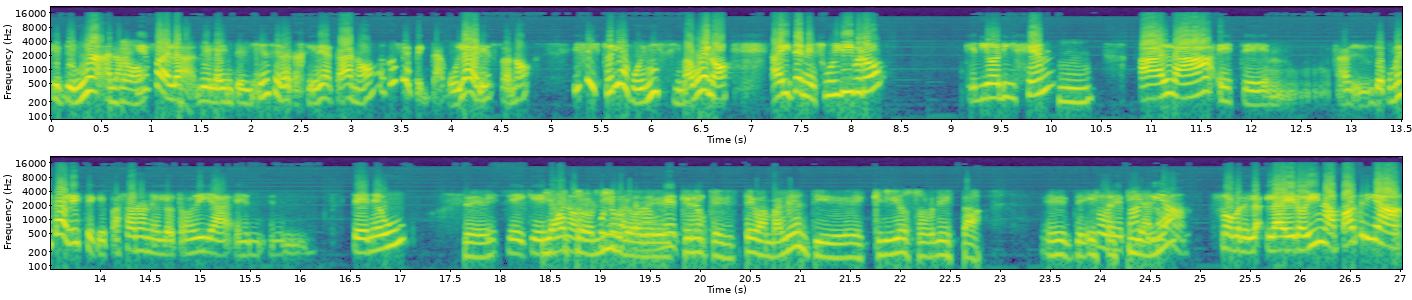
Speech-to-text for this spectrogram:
Que tenía a la jefa de la, de la inteligencia de la KGB acá, ¿no? Una cosa espectacular eso, ¿no? Esa historia es buenísima. Bueno, ahí tenés un libro que dio origen mm. A la, este, al documental este que pasaron el otro día en, en TNU, este, y otro libro de, creo que Esteban Valenti escribió sobre esta, eh, esta espía, ¿no? sobre la, heroína patria,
